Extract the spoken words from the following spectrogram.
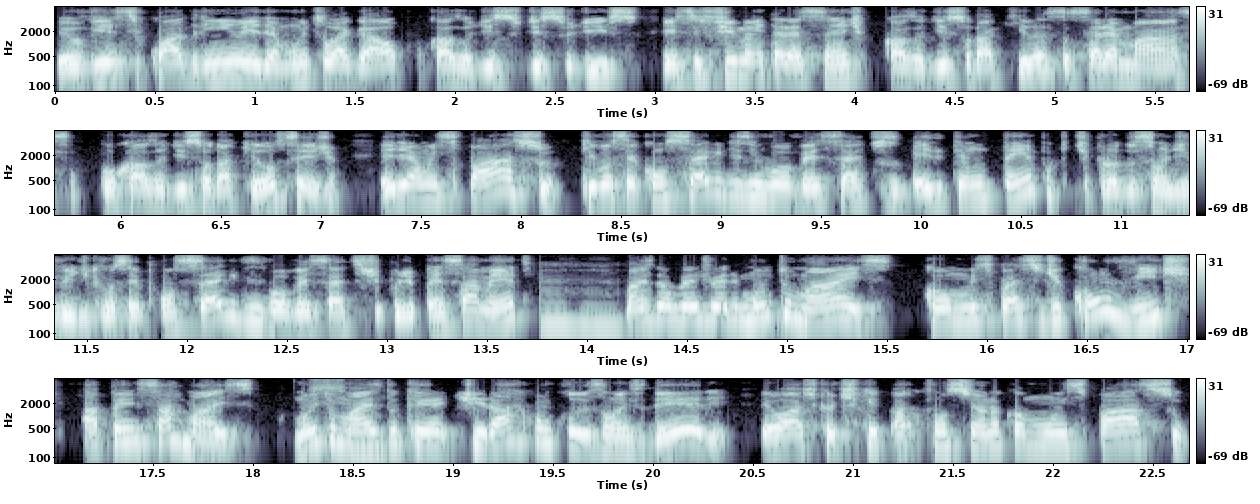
Eu vi esse quadrinho e ele é muito legal por causa disso, disso, disso. Esse filme é interessante por causa disso ou daquilo. Essa série é massa por causa disso ou daquilo. Ou seja, ele é um espaço que você consegue desenvolver certos. Ele tem um tempo de produção de vídeo que você consegue desenvolver certos tipos de pensamento, uhum. mas eu vejo ele muito mais como uma espécie de convite a pensar mais. Muito Sim. mais do que tirar conclusões dele, eu acho que o TikTok funciona como um espaço,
